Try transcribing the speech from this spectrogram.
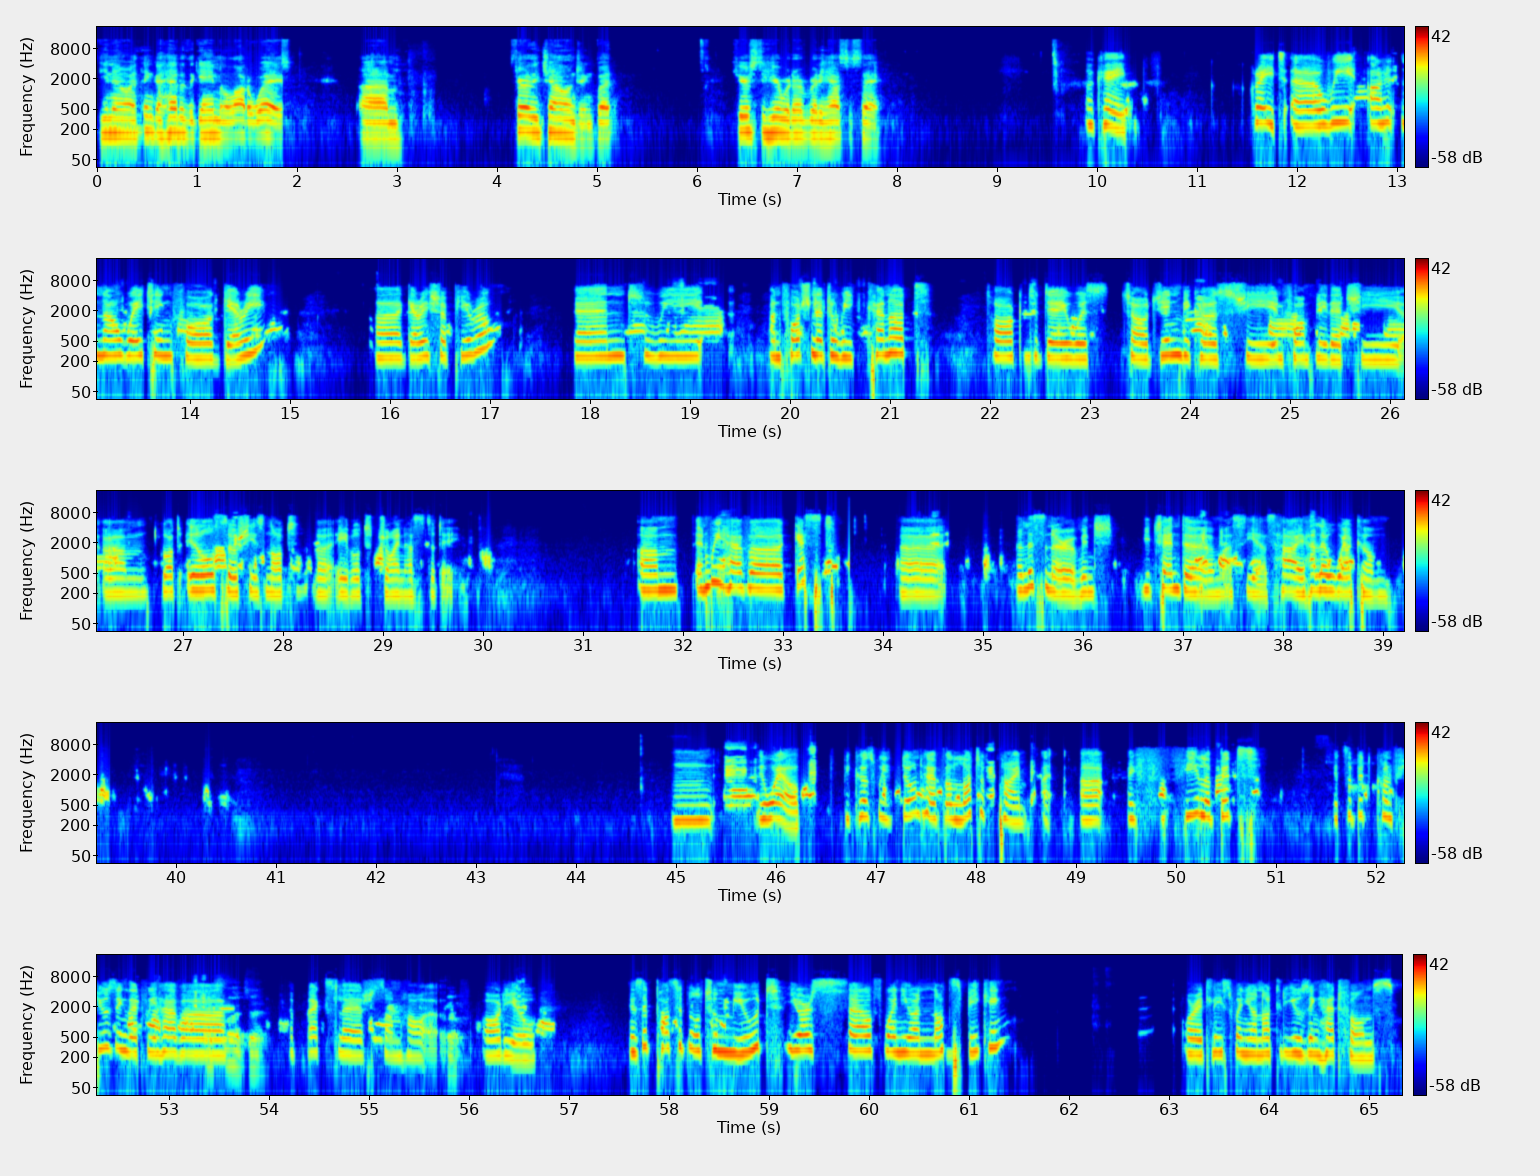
you know, I think ahead of the game in a lot of ways. Um, fairly challenging, but curious to hear what everybody has to say. Okay, great. Uh, we are now waiting for Gary, uh, Gary Shapiro, and we unfortunately we cannot talk today with Chao Jin because she informed me that she um, got ill, so she's not uh, able to join us today. Um, and we have a guest, uh, a listener, Vicente Macias. Hi, hello, welcome. Mm, well, because we don't have a lot of time, I, uh, I feel a bit. It's a bit confusing that we have a, a backslash somehow audio. Is it possible to mute yourself when you are not speaking, or at least when you're not using headphones?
